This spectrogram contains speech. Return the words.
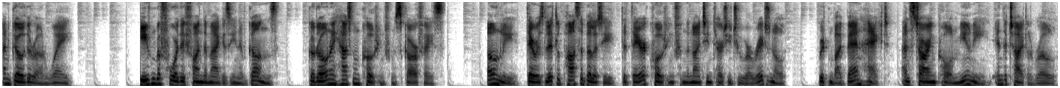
and go their own way. Even before they find the magazine of guns, Garrone has them quoting from Scarface. Only there is little possibility that they are quoting from the 1932 original, written by Ben Hecht and starring Paul Muni in the title role.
